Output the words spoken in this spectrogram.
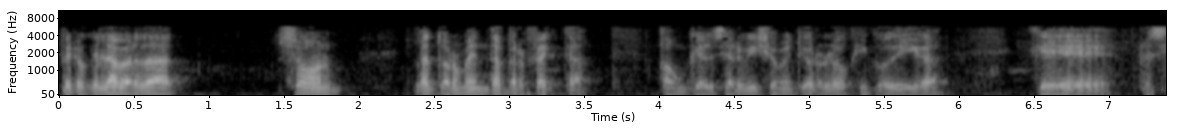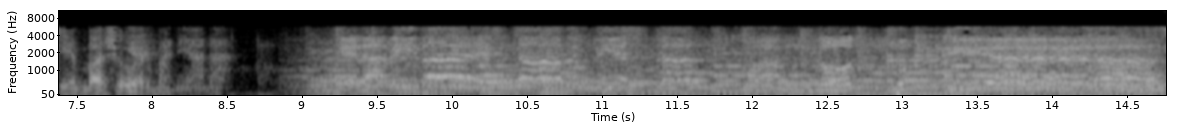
pero que la verdad son la tormenta perfecta, aunque el servicio meteorológico diga que recién va a llover mañana. Que la vida está de fiesta cuando tú quieras,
